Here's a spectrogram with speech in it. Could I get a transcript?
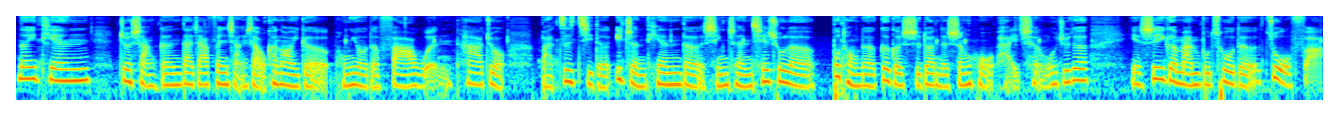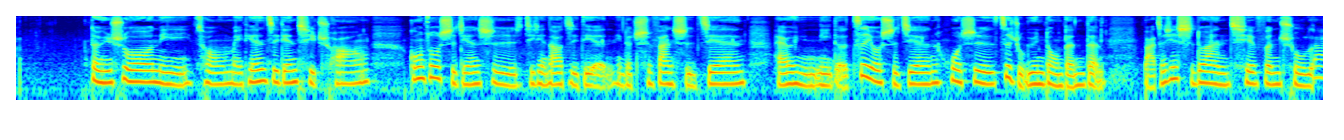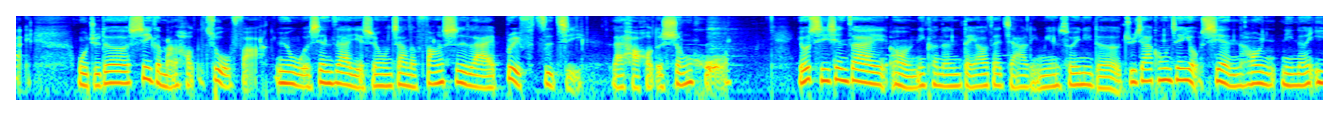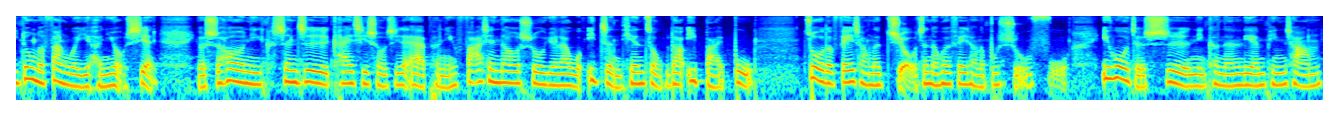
那一天就想跟大家分享一下，我看到一个朋友的发文，他就把自己的一整天的行程切出了不同的各个时段的生活排程，我觉得也是一个蛮不错的做法。等于说，你从每天几点起床，工作时间是几点到几点，你的吃饭时间，还有你的自由时间或是自主运动等等，把这些时段切分出来。我觉得是一个蛮好的做法，因为我现在也是用这样的方式来 brief 自己，来好好的生活。尤其现在，嗯，你可能得要在家里面，所以你的居家空间有限，然后你能移动的范围也很有限。有时候你甚至开启手机的 app，你发现到说，原来我一整天走不到一百步，坐的非常的久，真的会非常的不舒服。亦或者是你可能连平常。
